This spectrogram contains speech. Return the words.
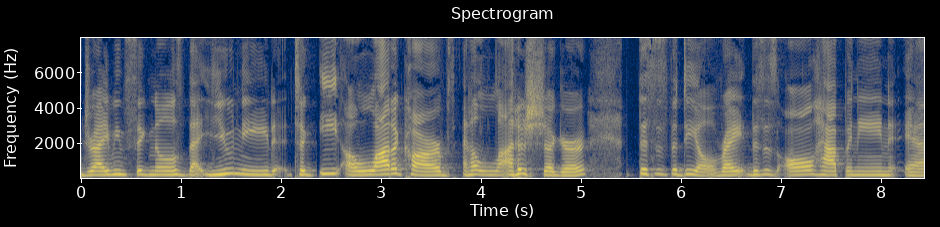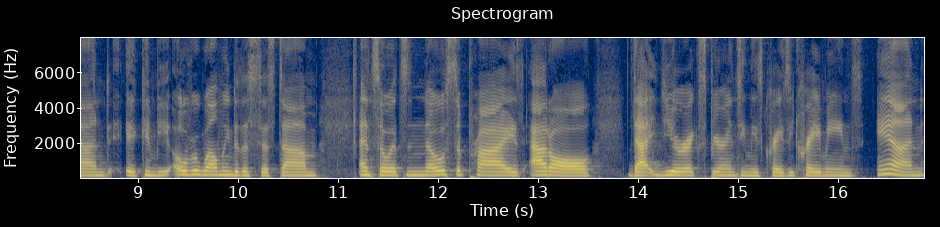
driving signals that you need to eat a lot of carbs and a lot of sugar. This is the deal, right? This is all happening and it can be overwhelming to the system. And so it's no surprise at all that you're experiencing these crazy cravings. And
